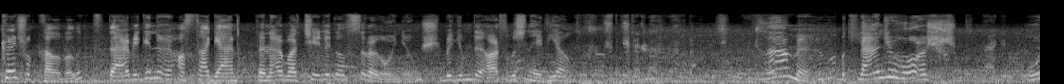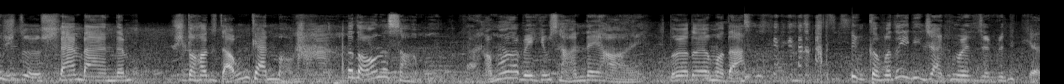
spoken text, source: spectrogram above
Köy çok kalabalık. Derbi günü asla gel. Fenerbahçe ile Galatasaray oynuyormuş. Bir gün de arkadaşın hediye almış. Güzel mi? Bence hoş. Hoştur. Ben beğendim. Şu daha bunu kendim aldım. Ya da olmasam. Ama Begüm sende yani. Doya doyamadan. Kafada inecek zırhlık ya.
